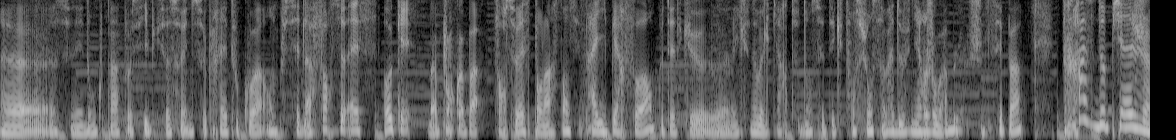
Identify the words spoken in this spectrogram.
Euh, ce n'est donc pas possible que ce soit une secrète ou quoi. En plus, c'est de la force S. Ok, bah pourquoi pas. Force S pour l'instant, c'est pas hyper fort. Peut-être que euh, avec les nouvelles cartes dans cette extension, ça va devenir jouable. Je ne sais pas. Trace de piège.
